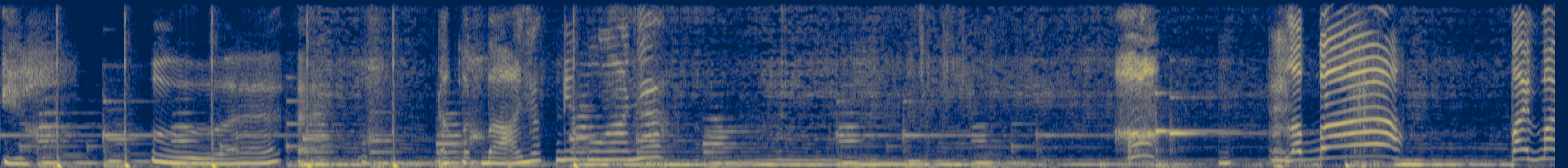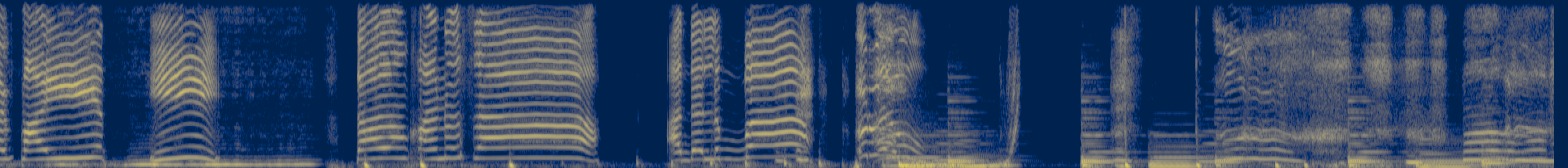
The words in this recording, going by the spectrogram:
Iya. Dapat banyak nih bunganya. Lebah! Pahit, pahit, pahit. Ih, tolong Kanusa. Ada lebah. Aduh. Maaf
